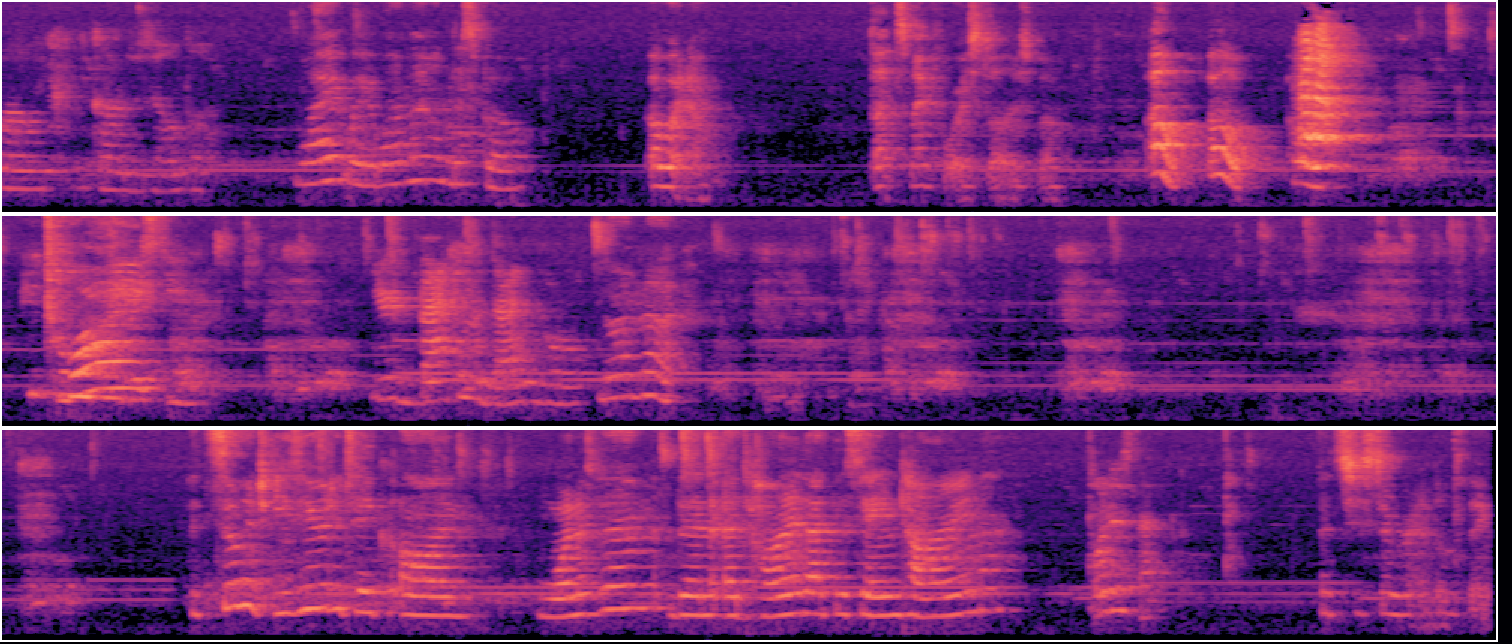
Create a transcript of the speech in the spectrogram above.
Well, we could have gone to Zelda. Why? Wait, why am I on this bow? Oh wait, no. That's my forest dweller's bow. Oh, oh, oh. He totally Why? you. You're back in the dining hall. no, I'm not. It's so much easier to take on one of them than a ton at the same time. What is that? It's just a random thing.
